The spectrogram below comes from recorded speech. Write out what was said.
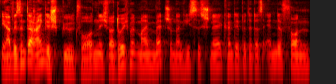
Ja, wir sind da reingespült worden. Ich war durch mit meinem Match und dann hieß es schnell, könnt ihr bitte das Ende von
